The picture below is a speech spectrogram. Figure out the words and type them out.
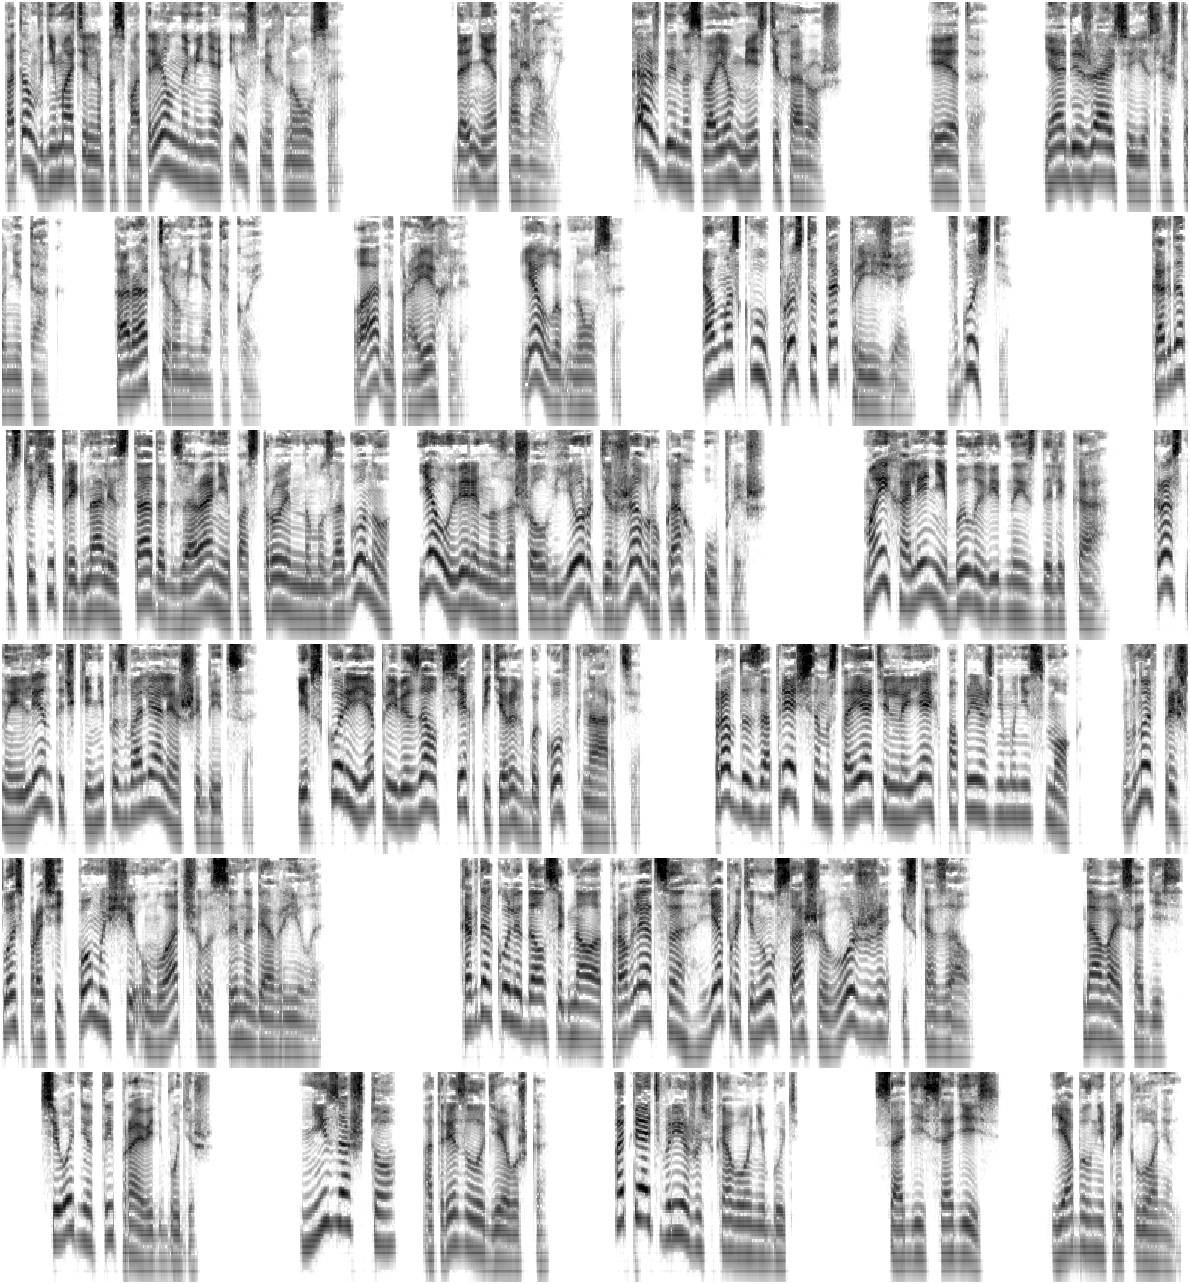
Потом внимательно посмотрел на меня и усмехнулся. «Да нет, пожалуй. Каждый на своем месте хорош. И это, не обижайся, если что не так. Характер у меня такой. Ладно, проехали. Я улыбнулся. А в Москву просто так приезжай, в гости. Когда пастухи пригнали стадо к заранее построенному загону, я уверенно зашел в Йор, держа в руках упряжь. Моих оленей было видно издалека. Красные ленточки не позволяли ошибиться. И вскоре я привязал всех пятерых быков к нарте. Правда, запрячь самостоятельно я их по-прежнему не смог. Вновь пришлось просить помощи у младшего сына Гаврилы. Когда Коля дал сигнал отправляться, я протянул Саше вожжи и сказал. «Давай садись. Сегодня ты править будешь». «Ни за что», — отрезала девушка. «Опять врежусь в кого-нибудь». «Садись, садись». Я был непреклонен.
